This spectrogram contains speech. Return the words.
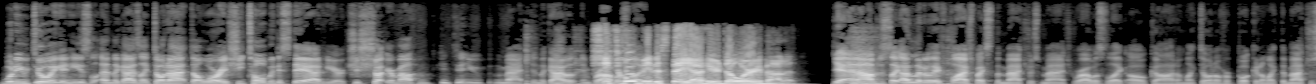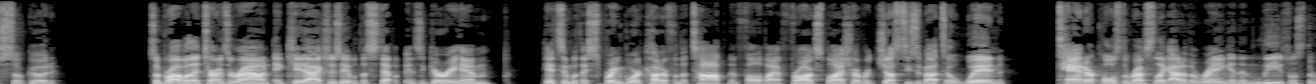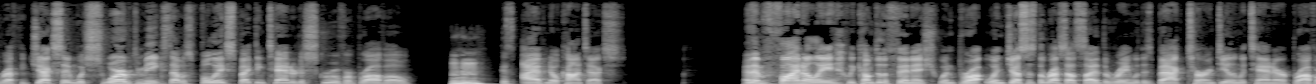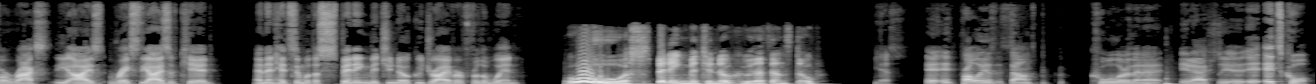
What are you doing? And he's and the guy's like, don't don't worry. She told me to stay out here. Just shut your mouth and continue the match. And the guy was and She told like, me to stay out here. Don't worry about it. yeah, and I'm just like, I literally had flashbacks to the mattress match where I was like, oh god, I'm like, don't overbook it. I'm like, the match is so good. So Bravo then turns around, and Kidd actually is able to step up and Zaguri him, hits him with a springboard cutter from the top, then followed by a frog splash. However, just as about to win, Tanner pulls the ref's leg out of the ring and then leaves once the ref ejects him, which swerved me because I was fully expecting Tanner to screw over Bravo mm-hmm. because I have no context. And then finally, we come to the finish when Bra- when just as the ref's outside the ring with his back turned, dealing with Tanner, Bravo racks the eyes, rakes the eyes of Kidd, and then hits him with a spinning Michinoku driver for the win. Ooh, a spinning Michinoku. That sounds dope. Yes, it, it probably is, it sounds cooler than it, it actually. It, it's cool.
